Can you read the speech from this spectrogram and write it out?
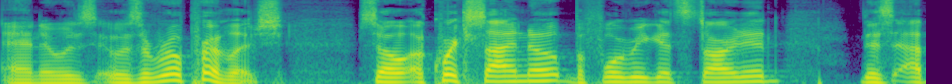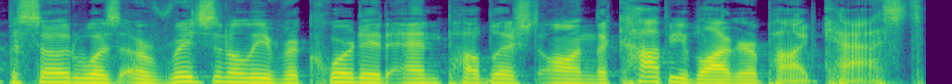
and it was it was a real privilege. So, a quick side note before we get started. This episode was originally recorded and published on the Copyblogger podcast.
